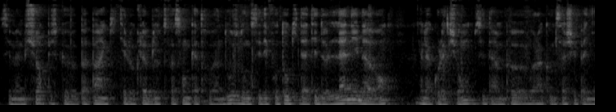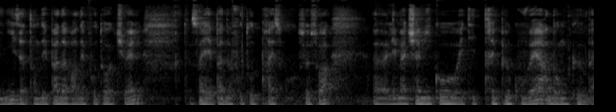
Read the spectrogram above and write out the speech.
C'est même sûr puisque papa a quitté le club de toute façon en 92. Donc c'est des photos qui dataient de l'année d'avant la collection. C'était un peu voilà comme ça chez Panini. Ils n'attendaient pas d'avoir des photos actuelles il n'y avait pas de photos de presse ou quoi que ce soit. Euh, les matchs amicaux étaient très peu couverts, donc euh, bah,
